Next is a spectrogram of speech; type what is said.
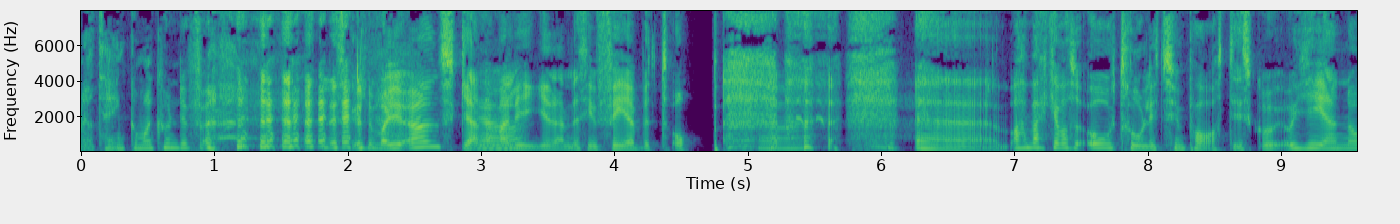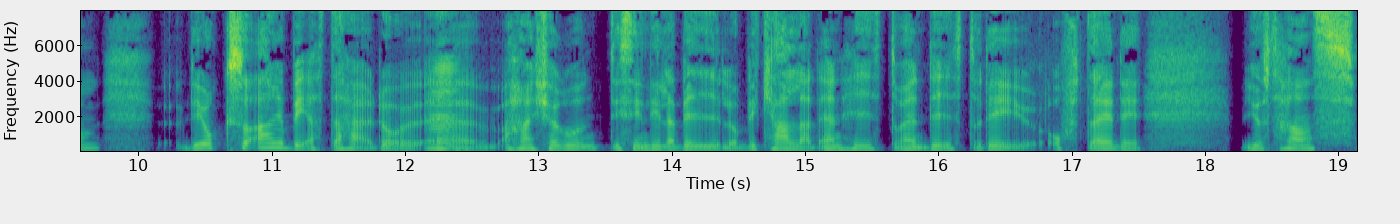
Jag tänker om man kunde, det skulle man ju önska när Ja. man ligger där med sin febertopp. Ja. Eh, han verkar vara så otroligt sympatisk och, och genom det är också arbete här då. Eh, han kör runt i sin lilla bil och blir kallad en hit och en dit och det är ju ofta är det just hans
